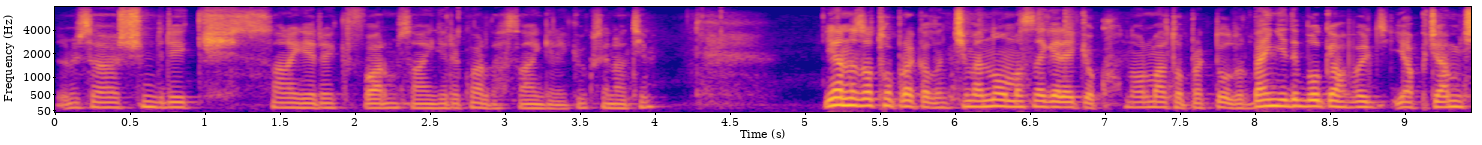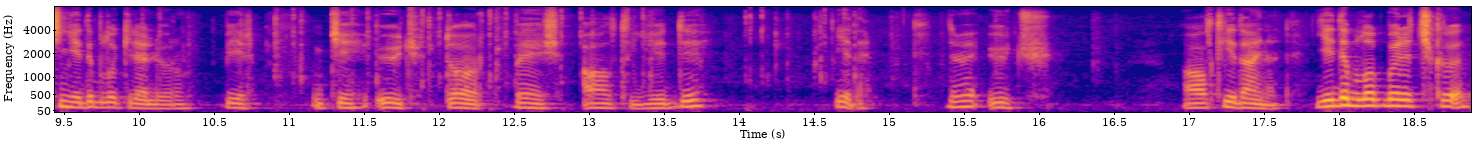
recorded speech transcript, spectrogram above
Mesela şimdilik sana gerek var mı? Sana gerek var da sana gerek yok. Seni atayım. Yanınıza toprak alın. Çimenli olmasına gerek yok. Normal toprakta olur. Ben 7 blok yap- yapacağım için 7 blok ilerliyorum. 1, 2, 3, 4, 5, 6, 7, 7. Değil mi? 3, 6, 7 aynen. 7 blok böyle çıkın.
